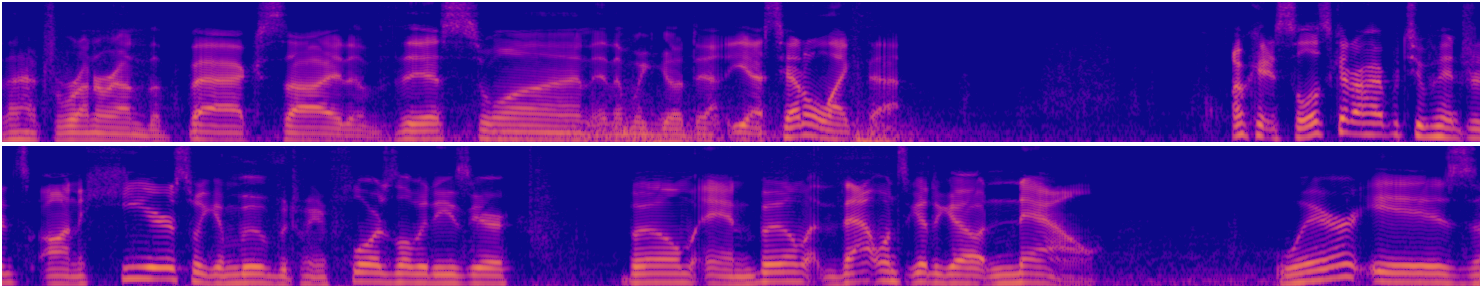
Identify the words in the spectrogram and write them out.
And then I have to run around the back side of this one. And then we go down. Yeah, see, I don't like that. Okay, so let's get our hypertube entrance on here so we can move between floors a little bit easier. Boom and boom. That one's good to go. Now, where is...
